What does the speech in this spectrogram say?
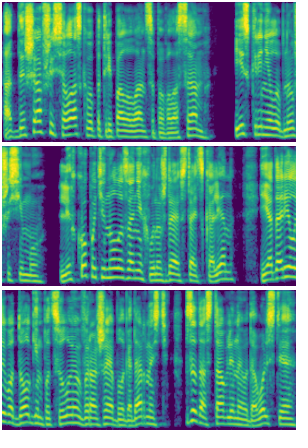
Отдышавшись, ласково потрепала Ланса по волосам, искренне улыбнувшись ему, легко потянула за них, вынуждая встать с колен, и одарила его долгим поцелуем, выражая благодарность за доставленное удовольствие,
